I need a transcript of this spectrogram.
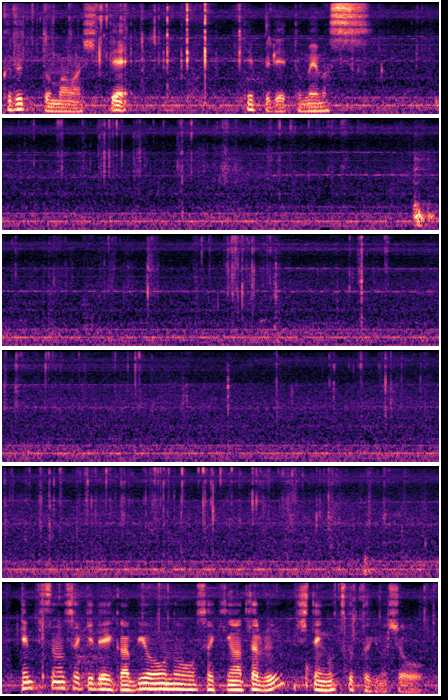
くるっと回してテープで留めます。鉛筆の先で画鋲の先が当たる視点を作っておきましょう。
